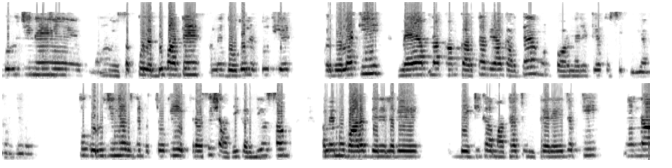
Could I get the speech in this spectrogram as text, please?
गुरु जी ने सबको लड्डू बांटे, हमने दो दो लड्डू दिए और बोला कि मैं अपना काम करता, ब्याह करता है उन फॉर्मेलिटियाँ तो कर दे रहे। तो गुरु जी ने उसने बच्चों की एक तरह से शादी कर दी और सब हमें मुबारक देने लगे। बेटी का माथा चूमते रहे, जबकि ना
